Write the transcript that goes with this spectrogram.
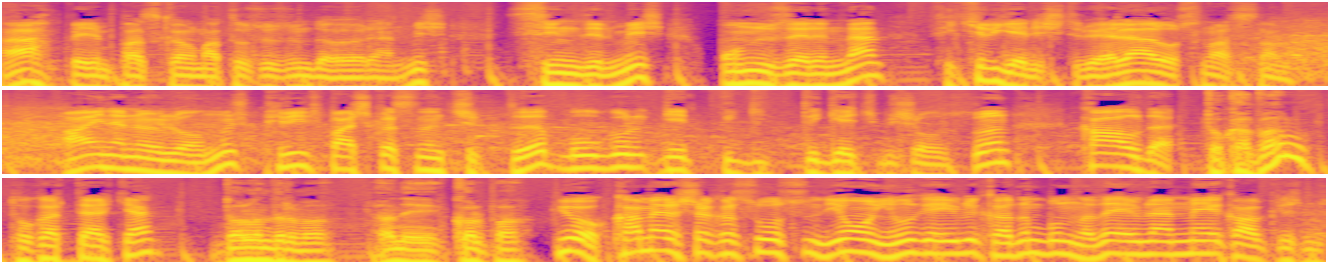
Ah benim Pascal'ım atasözünü de öğrenmiş, sindirmiş, onun üzerinden fikir geliştiriyor. Helal olsun aslanım. Aynen öyle olmuş. Pirinç başkasının çıktığı, bulgur gitti gitti geçmiş olsun. Kaldı. Tokat var mı? Tokat derken? Dolandırma. Hani kolpa. Yok kamera şakası olsun diye 10 yıllık evli kadın bununla da evlenmeye kalkışmış.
